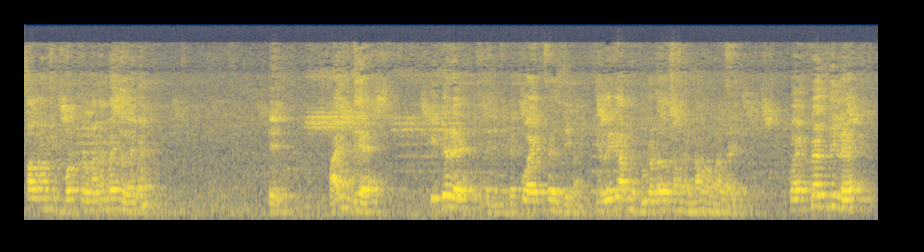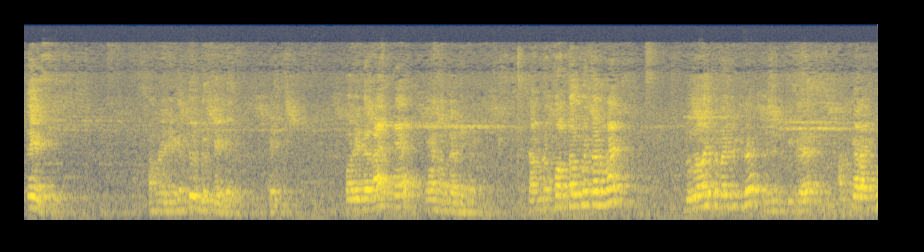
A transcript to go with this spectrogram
সালাম বটটা লাগান বাইন্দে দেবেন এই বাইন্দে এটারে এটা কয়েক পেজ দিবেন এর লেগে আমি গুলোটা সামনে নাম না লাগে কয়েক পেজ দিলে, এই আমরা এটা কিন্তু ঢুকে গেল এই পরে এটা রাখে কেন দিবেন। আমরা কত করবেন হয়তো বাইরে দিবে। এদিকে আটকে রাখব।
